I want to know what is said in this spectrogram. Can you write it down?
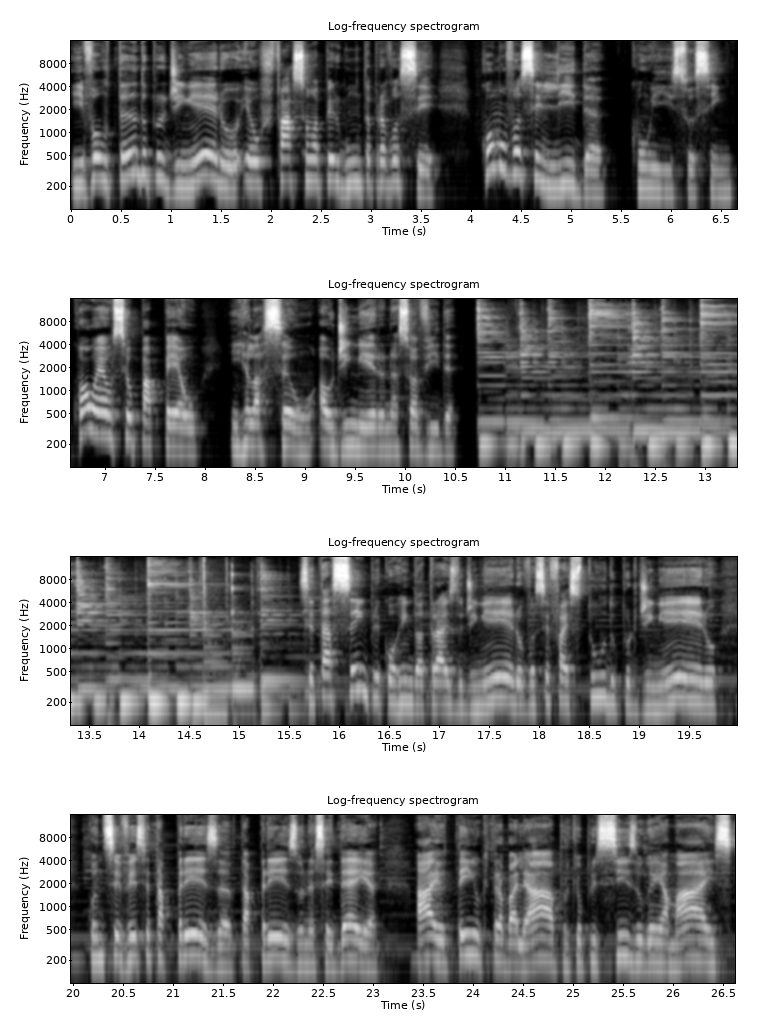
E voltando para o dinheiro, eu faço uma pergunta para você: como você lida com isso? Assim, qual é o seu papel em relação ao dinheiro na sua vida? Você está sempre correndo atrás do dinheiro, você faz tudo por dinheiro. Quando você vê, você está presa, está preso nessa ideia ah, eu tenho que trabalhar porque eu preciso ganhar mais,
